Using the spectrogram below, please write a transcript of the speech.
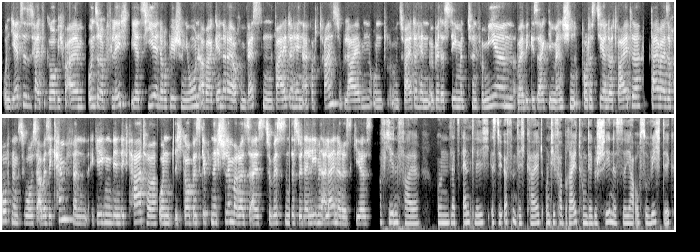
Und jetzt ist es halt, glaube ich, vor allem unsere Pflicht, jetzt hier in der Europäischen Union, aber generell auch im Westen, weiterhin einfach dran zu bleiben und uns weiterhin über das Thema zu informieren, weil, wie gesagt, die Menschen protestieren dort weiter, teilweise hoffnungslos, aber sie kämpfen gegen den Diktator. Und ich glaube, es gibt nichts Schlimmeres, als zu wissen, dass du dein Leben alleine riskierst. Auf jeden Fall. Und letztendlich ist die Öffentlichkeit und die Verbreitung der Geschehnisse ja auch so wichtig,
